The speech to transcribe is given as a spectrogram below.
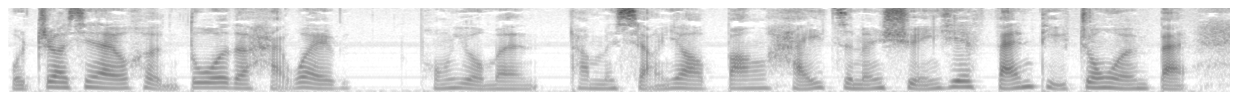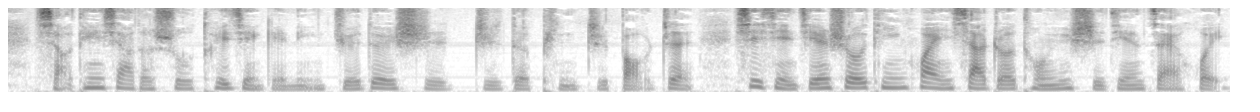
我知道现在有很多的海外。朋友们，他们想要帮孩子们选一些繁体中文版小天下的书，推荐给您，绝对是值得品质保证。谢谢您今天收听，欢迎下周同一时间再会。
